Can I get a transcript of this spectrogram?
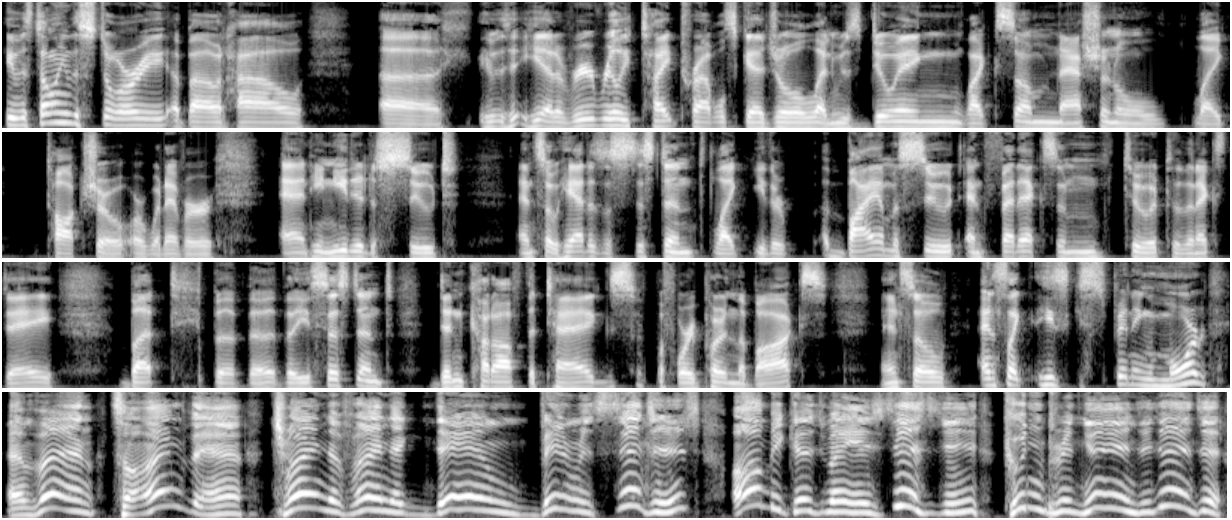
he was telling the story about how uh he was he had a really really tight travel schedule and he was doing like some national like talk show or whatever and he needed a suit and so he had his assistant like either buy him a suit and FedEx him to it to the next day, but but the the assistant didn't cut off the tags before he put it in the box, and so and it's like he's spinning more. And then so I'm there trying to find a damn favorite sentence, all because my assistant couldn't pretend.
